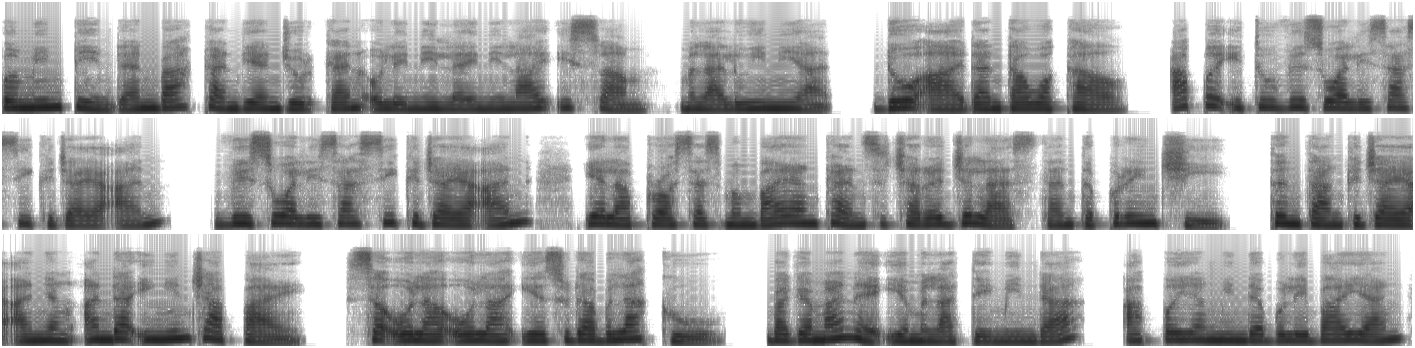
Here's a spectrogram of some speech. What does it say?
pemimpin dan bahkan dianjurkan oleh nilai-nilai Islam melalui niat, doa dan tawakal. Apa itu visualisasi kejayaan? Visualisasi kejayaan ialah proses membayangkan secara jelas dan terperinci tentang kejayaan yang anda ingin capai, seolah-olah ia sudah berlaku. Bagaimana ia melatih minda? Apa yang minda boleh bayang,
